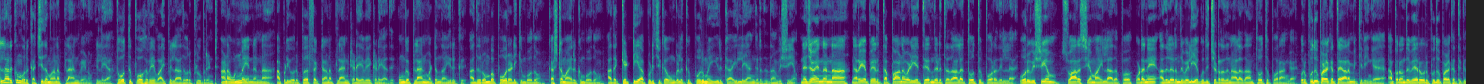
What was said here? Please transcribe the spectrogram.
எல்லாருக்கும் ஒரு கச்சிதமான பிளான் வேணும் இல்லையா? தோத்து போகவே வாய்ப்பில்லாத ஒரு ப்ளூ பிரிண்ட் ஆனா உண்மை என்னன்னா அப்படி ஒரு பெர்ஃபெக்டான பிளான் கிடையவே கிடையாது. உங்க பிளான் மட்டும்தான் இருக்கு. அது ரொம்ப போர் அடிக்கும் போதும் கஷ்டமா இருக்கும் போதும் அதை கெட்டியா பிடிச்சுக்க உங்களுக்கு பொறுமை இருக்கா இல்லையாங்கிறது தான் விஷயம். நிஜம் என்னன்னா நிறைய பேர் தப்பான வழியை தேர்ந்தெடுத்ததால தோத்து போறதில்ல. ஒரு விஷயம் சுவாரஸ்யமா இல்லாதப்போ உடனே அதுல இருந்து வெளியே குதிச்சிடுறதுனால தான் தோத்து போறாங்க. ஒரு புது பழக்கத்தை ஆரம்பிக்கிறீங்க. அப்புறம் வந்து வேற ஒரு புது பழக்கத்துக்கு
